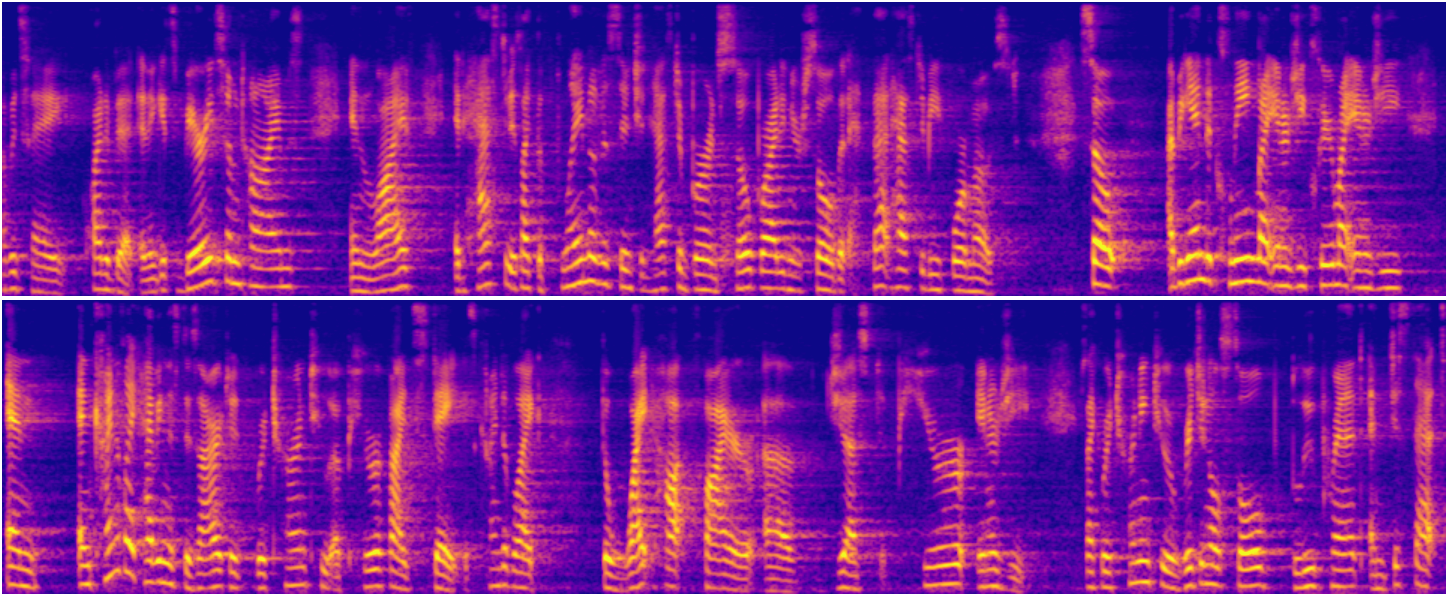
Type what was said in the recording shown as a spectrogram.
I would say quite a bit. And it gets buried sometimes in life. It has to be, it's like the flame of ascension has to burn so bright in your soul that that has to be foremost. So I began to clean my energy, clear my energy, and and kind of like having this desire to return to a purified state. It's kind of like the white hot fire of just pure energy. It's like returning to original soul blueprint and just that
